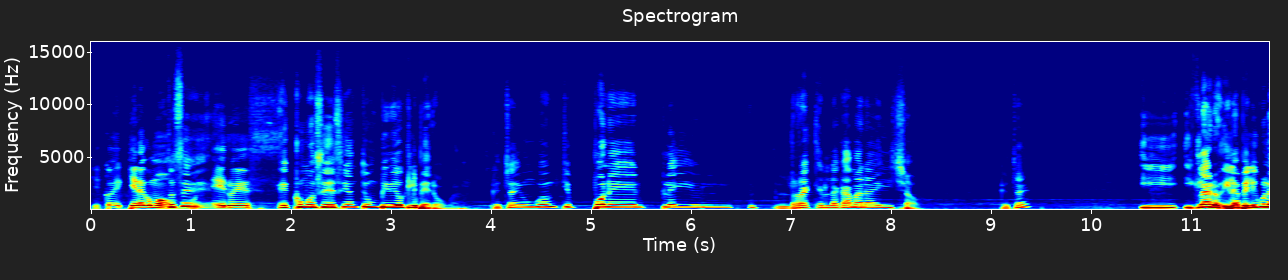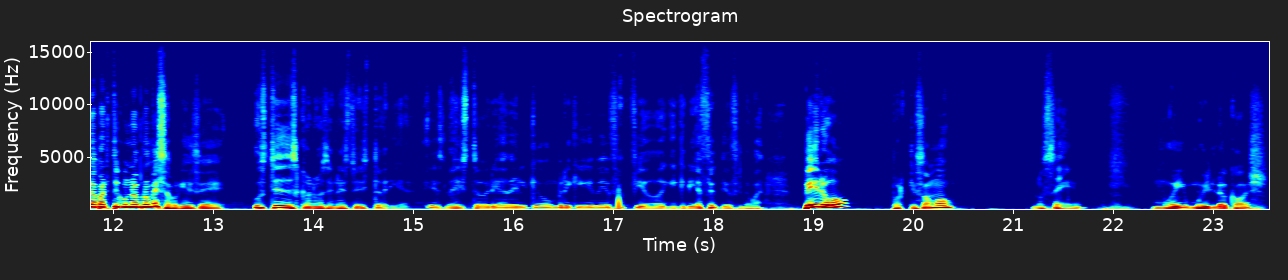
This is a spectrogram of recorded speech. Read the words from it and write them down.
Que, es co- que era como Entonces, un héroes. Es como se decía antes un videoclipero, weón. ¿Cachai? Un weón que pone el play, el, el- el rec en la cámara y chao. ¿Cachai? Y, y claro, y la película parte con una promesa, porque dice, ustedes conocen esta historia. Es la historia del que hombre que desafió y que quería ser Dios y la weá. Pero, porque somos, no sé, muy, muy locos,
